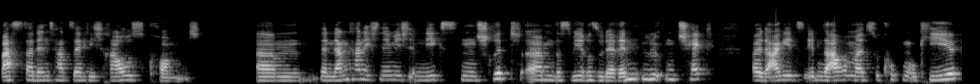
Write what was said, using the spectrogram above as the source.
was da denn tatsächlich rauskommt? Ähm, denn dann kann ich nämlich im nächsten Schritt, ähm, das wäre so der Rentenlückencheck, weil da geht es eben darum, mal zu gucken, okay,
